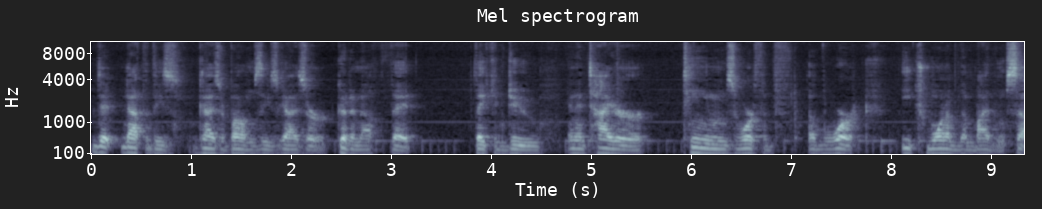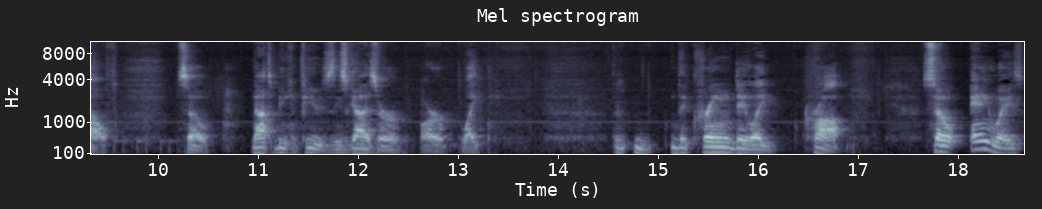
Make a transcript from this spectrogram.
that not that these guys are bums. These guys are good enough that they can do an entire team's worth of, of work, each one of them by themselves. So, not to be confused, these guys are are like the, the cream de la crop so, anyways,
